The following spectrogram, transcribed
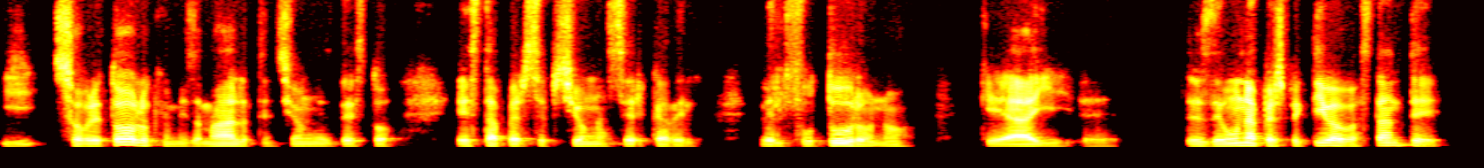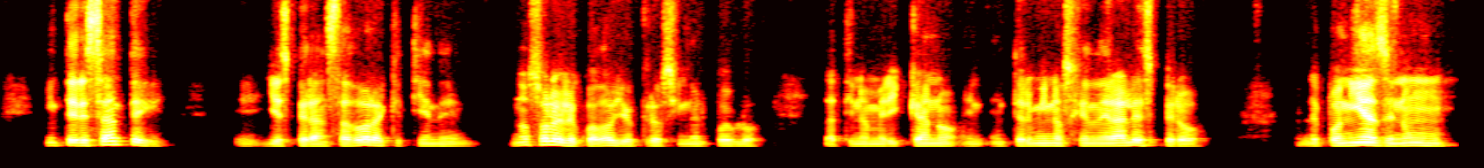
y sobre todo lo que me llamaba la atención es de esto, esta percepción acerca del, futuro, ¿no? Que hay eh, desde una perspectiva bastante interesante eh, y esperanzadora que tiene no solo el Ecuador, yo creo, sino el pueblo latinoamericano en términos generales, pero le ponías en un,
